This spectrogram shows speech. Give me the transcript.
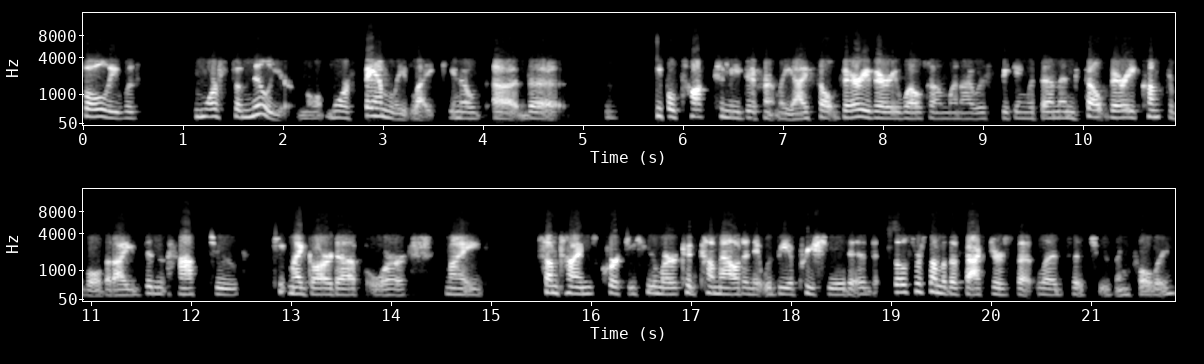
Foley was more familiar, more, more family like. You know, uh, the people talked to me differently. I felt very, very welcome when I was speaking with them and felt very comfortable that I didn't have to keep my guard up or my sometimes quirky humor could come out and it would be appreciated. Those were some of the factors that led to choosing Foley.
